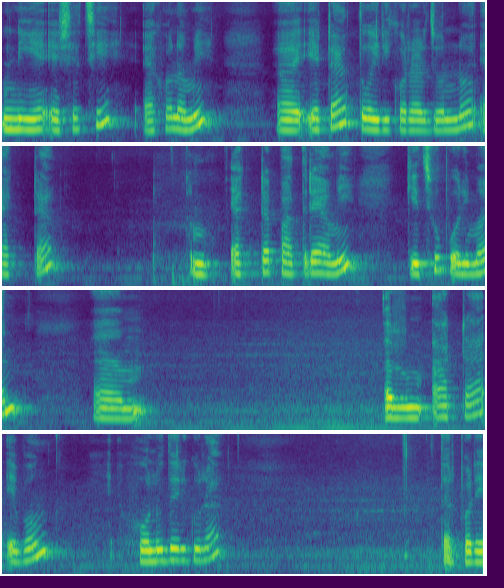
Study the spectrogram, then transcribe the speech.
নিয়ে এসেছি। এখন আমি এটা তৈরি করার জন্য একটা একটা পাত্রে আমি কিছু পরিমাণ আটা এবং হলুদের গুঁড়া, তারপরে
